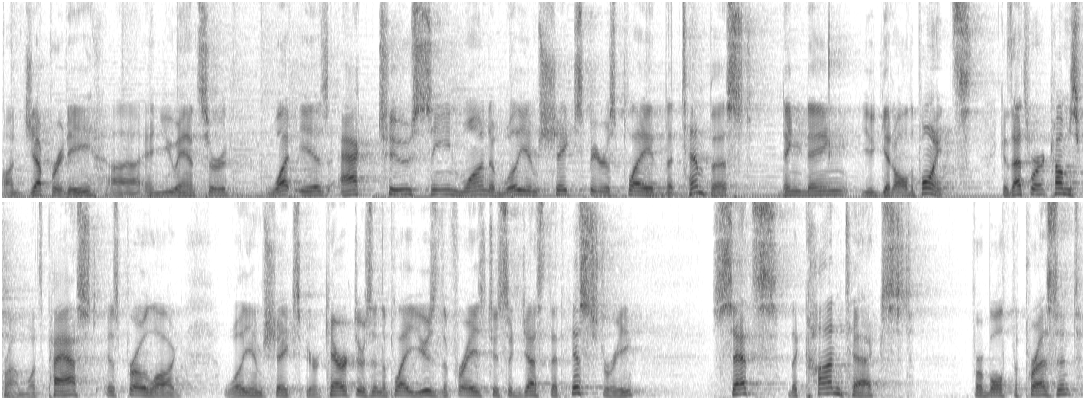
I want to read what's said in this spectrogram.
on Jeopardy uh, and you answered, What is Act 2, Scene 1 of William Shakespeare's play, The Tempest? Ding ding, you'd get all the points because that's where it comes from. What's past is prologue. William Shakespeare. Characters in the play use the phrase to suggest that history sets the context for both the present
